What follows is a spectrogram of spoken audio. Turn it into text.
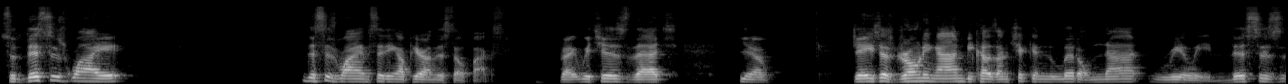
So this is why this is why I'm sitting up here on this soapbox, right? Which is that you know Jay's just droning on because I'm chicken little. Not really. This is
